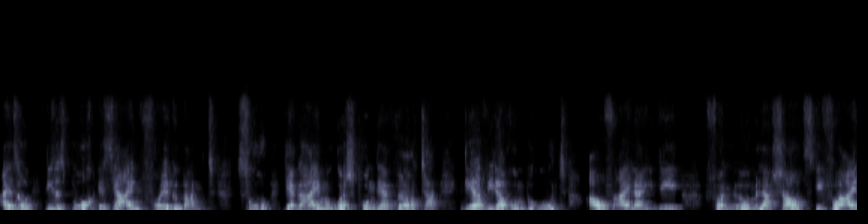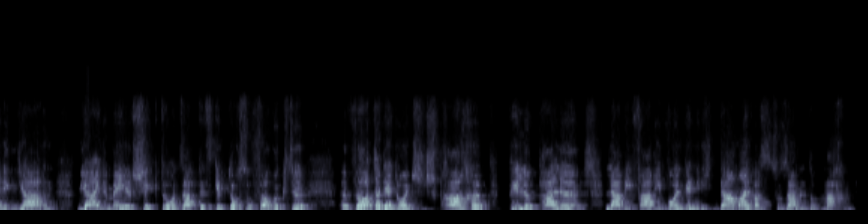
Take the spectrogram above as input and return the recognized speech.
Also dieses Buch ist ja ein Folgeband zu Der geheime Ursprung der Wörter. Der wiederum beruht auf einer Idee von Irmela Schautz, die vor einigen Jahren mir eine Mail schickte und sagte, es gibt doch so verrückte Wörter der deutschen Sprache, Pille-Palle, Larifari, wollen wir nicht da mal was zusammen machen?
